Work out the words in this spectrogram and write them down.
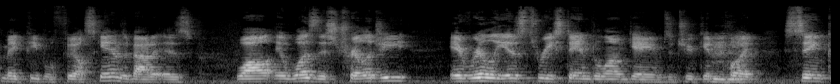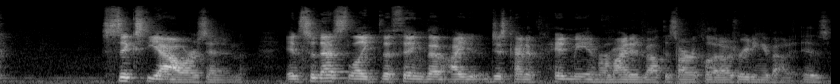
make people feel scams about it is while it was this trilogy it really is three standalone games that you can Mhm. put sync 60 hours in and so that's like the thing that I just kind of hit me and reminded about this article that I was reading about it is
